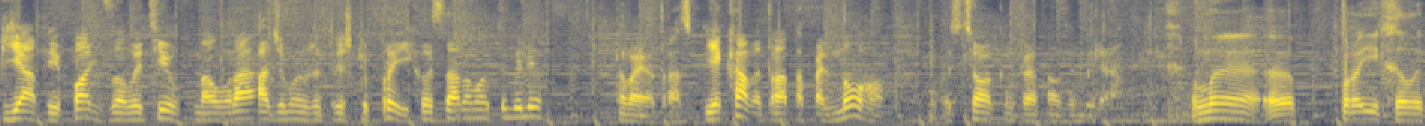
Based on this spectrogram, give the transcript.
п'ятий факт залетів на ура, адже ми вже трішки приїхали з даному автомобілі. Давай одразу. Яка витрата пального ось цього конкретного автомобіля? Ми е, проїхали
